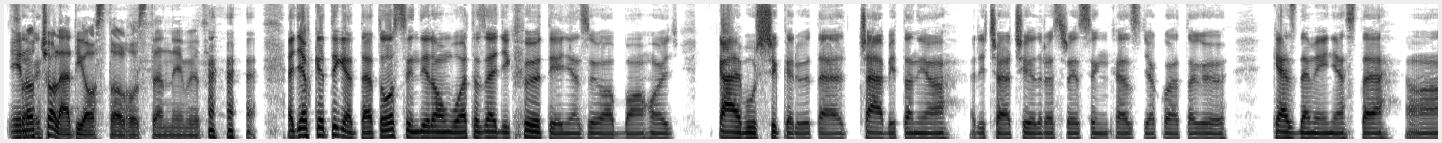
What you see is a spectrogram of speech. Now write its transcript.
Én Sorry. a családi asztalhoz tenném őt. Egyébként igen, tehát Austin Dillon volt az egyik fő tényező abban, hogy Kyle Busch sikerült elcsábítani a Richard Childress Racinghez, gyakorlatilag ő kezdeményezte a,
